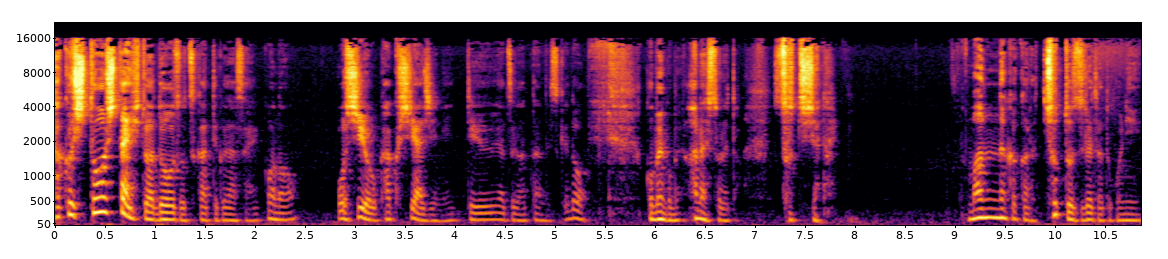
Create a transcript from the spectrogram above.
隠し通したい人はどうぞ使ってください。このお塩を隠し味にっていうやつがあったんですけどごめんごめん話それた。そっちじゃない。真ん中からちょっとずれたとこに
